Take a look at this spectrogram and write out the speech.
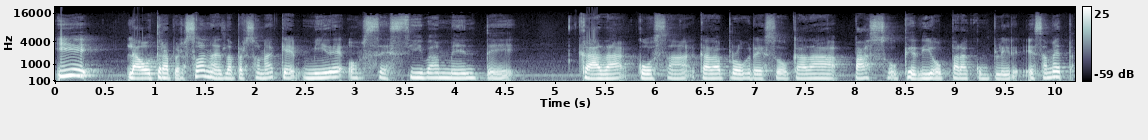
Y la otra persona es la persona que mide obsesivamente cada cosa, cada progreso, cada paso que dio para cumplir esa meta.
